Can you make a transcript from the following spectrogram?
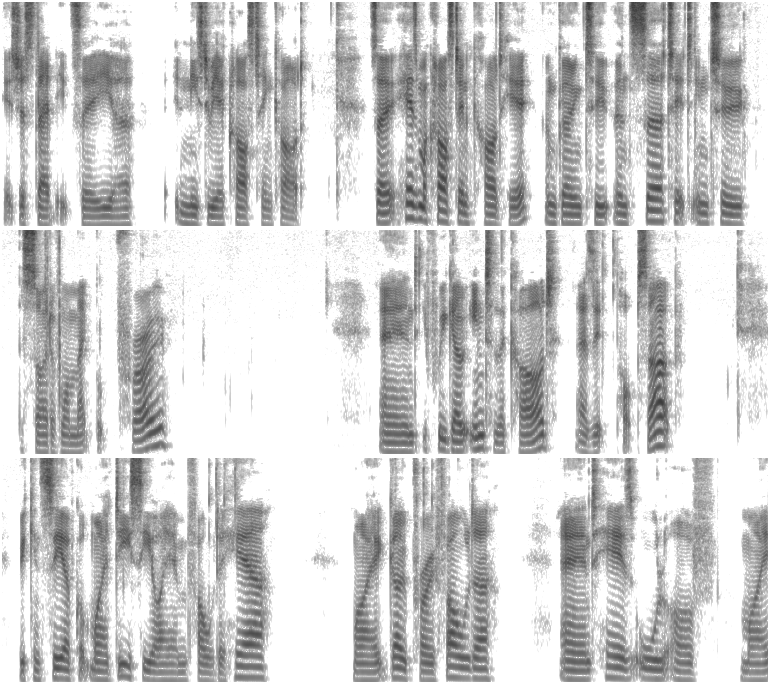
It's just that it's a, uh, it needs to be a class 10 card. So here's my class 10 card here. I'm going to insert it into the side of my MacBook Pro and if we go into the card as it pops up we can see I've got my DCIM folder here my GoPro folder and here's all of my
